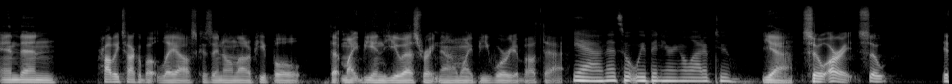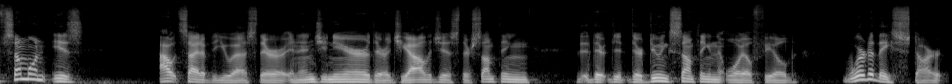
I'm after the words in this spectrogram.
and then probably talk about layoffs because I know a lot of people that might be in the U.S. right now might be worried about that. Yeah, that's what we've been hearing a lot of too. Yeah. So, all right. So, if someone is outside of the U.S., they're an engineer, they're a geologist, they're something, they're they're doing something in the oil field. Where do they start?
